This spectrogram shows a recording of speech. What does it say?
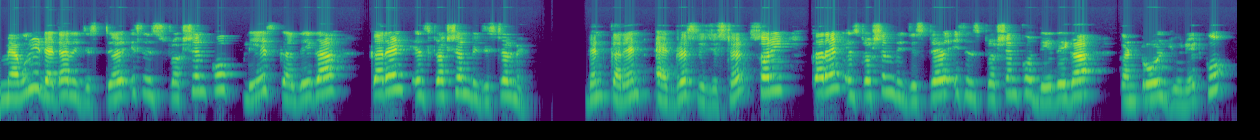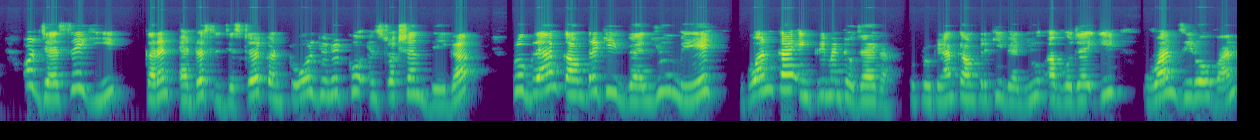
मेमोरी डाटा रजिस्टर इस इंस्ट्रक्शन को प्लेस कर देगा करंट इंस्ट्रक्शन रजिस्टर में। Then current address register sorry current instruction register इस इंस्ट्रक्शन को दे देगा कंट्रोल यूनिट को। और जैसे ही current address register control unit को इंस्ट्रक्शन देगा प्रोग्राम काउंटर की वैल्यू में वन का इंक्रीमेंट हो जाएगा। तो प्रोग्राम काउंटर की वैल्यू अब हो जाएगी 101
